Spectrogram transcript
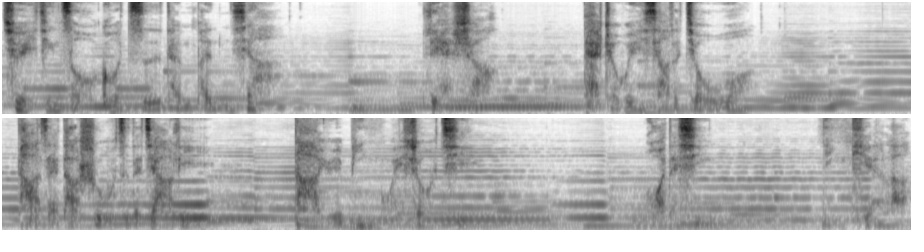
却已经走过紫藤盆下，脸上带着微笑的酒窝。他在他叔子的家里，大约并未受气，我的心凝铁了。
